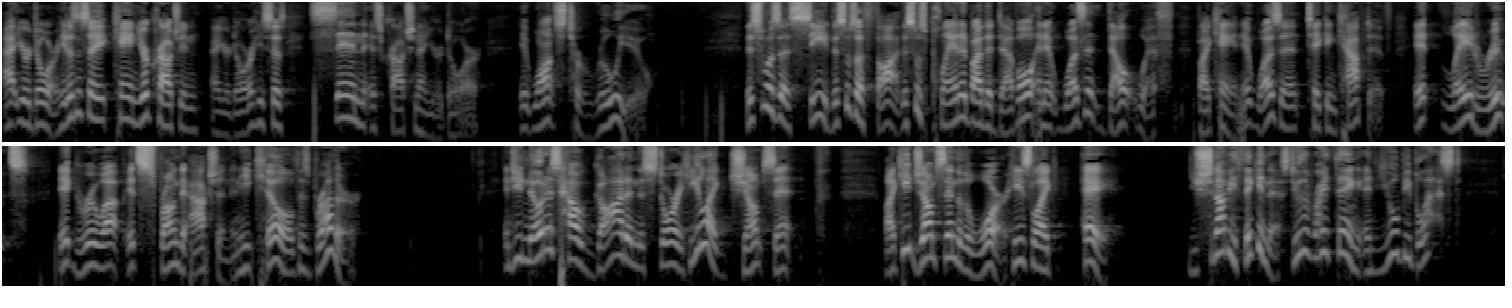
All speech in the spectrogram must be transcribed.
at your door. He doesn't say, Cain, you're crouching at your door. He says, Sin is crouching at your door. It wants to rule you. This was a seed, this was a thought, this was planted by the devil, and it wasn't dealt with by Cain. It wasn't taken captive. It laid roots, it grew up, it sprung to action, and he killed his brother. And do you notice how God in this story, he like jumps in? Like he jumps into the war. He's like, hey, you should not be thinking this. Do the right thing and you will be blessed.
